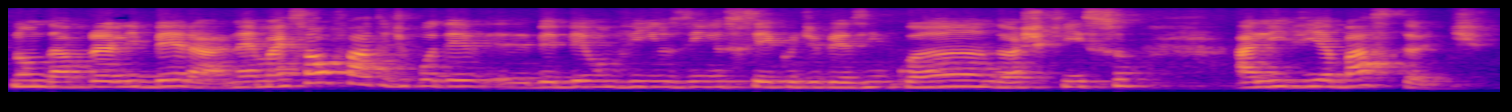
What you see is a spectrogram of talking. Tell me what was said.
não dá para liberar, né? Mas só o fato de poder eh, beber um vinhozinho seco de vez em quando, acho que isso alivia bastante.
